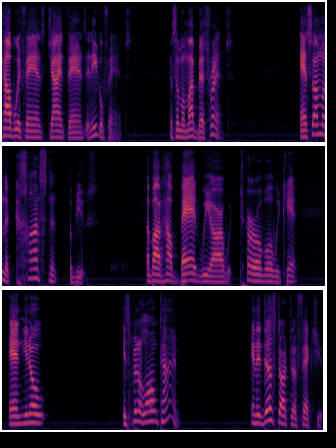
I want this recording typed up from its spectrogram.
Cowboy fans, Giant fans, and Eagle fans are some of my best friends. And so I'm under constant abuse about how bad we are, we're terrible, we can't. And, you know, it's been a long time. And it does start to affect you.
